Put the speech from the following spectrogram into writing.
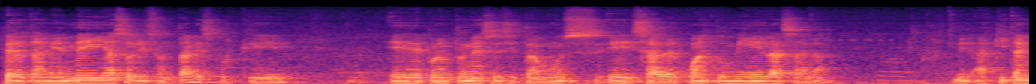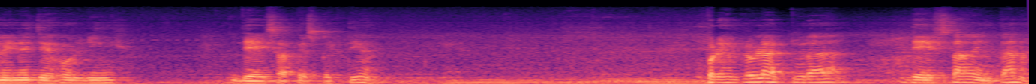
pero también medidas horizontales, porque eh, de pronto necesitamos eh, saber cuánto mide la sala. aquí también les dejo el link de esa perspectiva. Por ejemplo, la altura de esta ventana.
